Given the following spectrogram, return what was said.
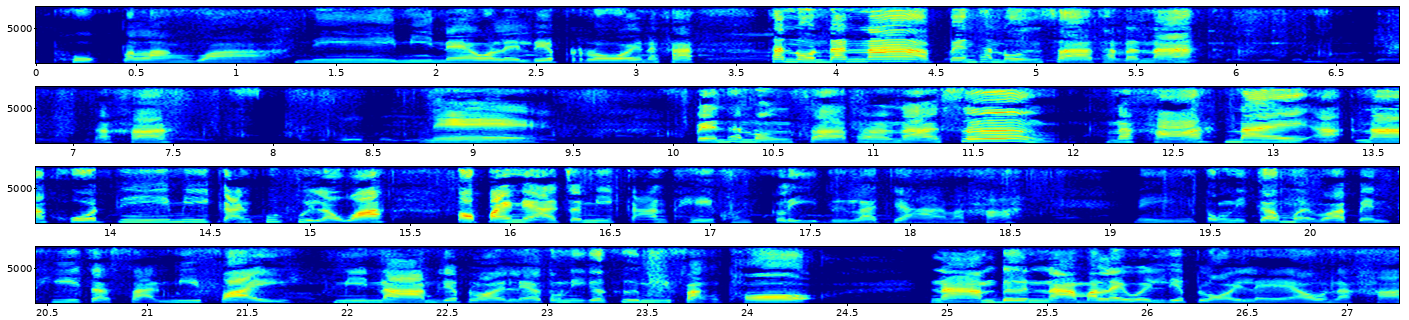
36 ตารางวา นี่มีแนวอะไรเรียบร้อยนะคะ ถนนด้านหน้าเป็นถนนสาธารณะนะคะแน่ เป็นถนนสาธารณะซึ่งนะคะ ในอนาคตนี้มีการพูดคุยแล้วว่า ต่อไปเนี่ยอาจจะมีการเทคอนกรีตหรือลาดยางนะคะนี่ตรงนี้ก็เหมือนว่าเป็นที่จัดสรรมีไฟมีน้ำเรียบร้อยแล้ว ตรงนี้ก็คือมีฝั่งท่อ น้ำเดินน้ำอะไรไว้เรียบร้อยแล้วนะคะ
